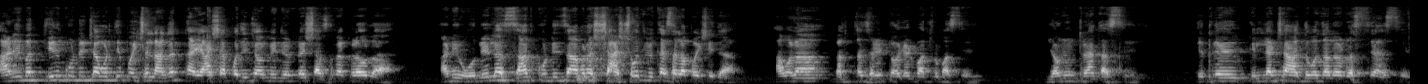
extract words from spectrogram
आणि मग तीन कोटीच्या वरती पैसे लागत नाही अशा पद्धतीचा मी निर्णय शासनाला कळवला. आणि उरलेला सात कोटीचा आम्हाला शाश्वत विकासाला पैसे द्या. आम्हाला भक्तांसाठी टॉयलेट बाथरूम असतील जॉगिंग ट्रॅक असतील तिथले किल्ल्याच्या आजूबाजूला रस्ते असतील.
